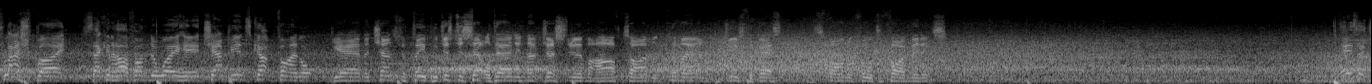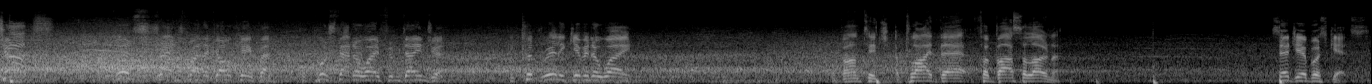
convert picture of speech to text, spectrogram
flashed by, second half underway here, Champions Cup final. Yeah, and a chance for people just to settle down in that dressing room at half-time and come out and produce the best in this final 45 minutes. Here's a chance! Good stretch by the goalkeeper to push that away from danger. He could really give it away. Advantage applied there for Barcelona. Sergio Busquets.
